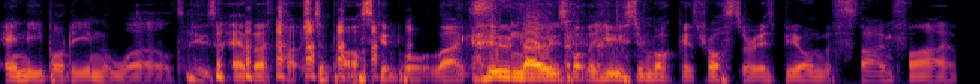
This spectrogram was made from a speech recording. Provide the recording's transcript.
anybody in the world who's ever touched a basketball. Like, who knows what the Houston Rockets roster is beyond the starting five?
